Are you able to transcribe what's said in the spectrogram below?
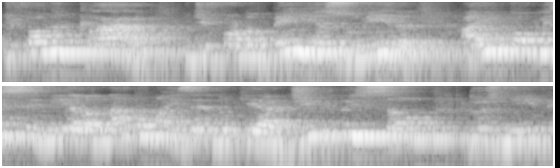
de forma clara e de forma bem resumida, a hipoglicemia ela nada mais é do que a diminuição dos níveis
